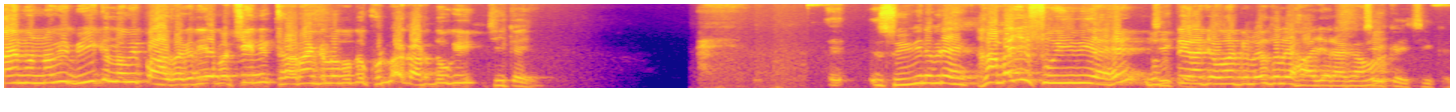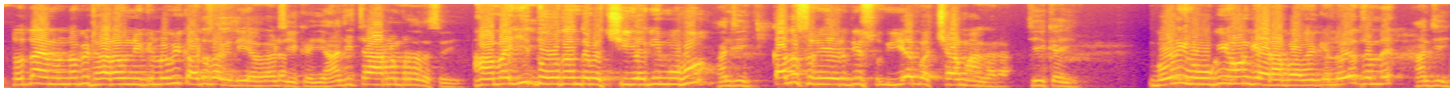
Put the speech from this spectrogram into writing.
ਐ ਮੰਨੋ ਵੀ 20 ਕਿਲੋ ਵੀ ਪਾ ਸਕਦੀ ਹੈ ਬੱਚੀ ਨਹੀਂ 18 ਕਿਲੋ ਦੁੱਧ ਖੁੱਲਾ ਕੱਢ ਦੂਗੀ ਠੀਕ ਹੈ ਜੀ। ਸੂਈ ਵੀ ਨਾ ਵੀਰੇ ਹਾਂ ਬਾਈ ਜੀ ਸੂਈ ਵੀ ਹੈ ਇਹ। ਦੁੱਧ 13 14 ਕਿਲੋ ਥੱਲੇ ਹਾਜ਼ਰ ਹੈਗਾ ਠੀਕ ਹੈ ਠੀਕ ਹੈ ਦੁੱਧ ਐ ਮੰਨੋ ਵੀ 18 19 ਕਿਲੋ ਵੀ ਕੱਢ ਸਕਦੀ ਹੈ ਵੈੜ। ਠੀਕ ਹੈ ਜੀ। ਹਾਂਜੀ 4 ਨੰਬਰ ਦਾ ਦੱਸੋ ਜੀ। ਹਾਂ ਬਾਈ ਜੀ ਦੋ ਦੰਦ ਬੱਚੀ ਹੈਗੀ ਮੂੰਹੋਂ। ਹਾਂਜੀ। ਕੱਲ ਸਵੇਰ ਦੀ ਸੂਈ ਆ ਬੱਚਾ ਮੰਗ ਰਾ ਠੀਕ ਹੈ ਜੀ। ਬੋਲੀ ਹੋਊਗੀ ਹੁਣ 11 12 ਕਿਲੋ ਇਹ ਥੱਲੇ। ਹਾਂਜੀ।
